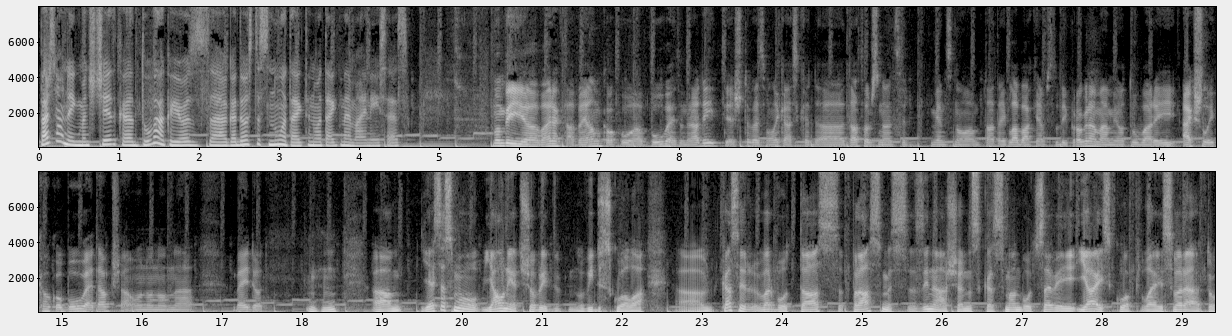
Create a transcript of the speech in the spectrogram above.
personīgi man šķiet, ka tuvākajos uh, gados tas noteikti, noteikti nemainīsies. Man bija vairāk tā vēlme kaut ko būvēt un radīt. Tieši tāpēc man liekas, ka uh, datorzinātnes ir viens no teikt, labākajām studiju programmām, jo tu vari actually kaut ko būvēt augšā un, un, un uh, veidot. Mm -hmm. um, ja es esmu jaunietis šobrīd nu, vidusskolā, uh, kas ir varbūt tās prasmes, zināšanas, kas man būtu sevī jāizkopja, lai es varētu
